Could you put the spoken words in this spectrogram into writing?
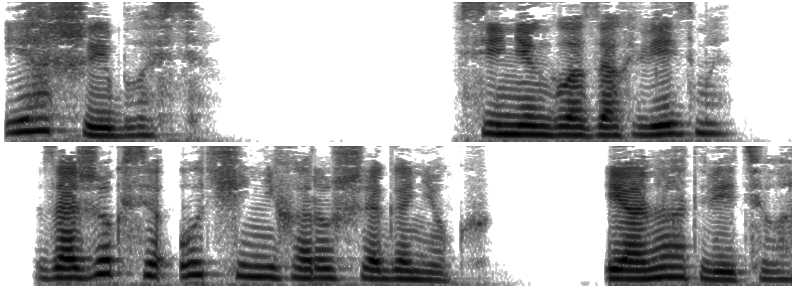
И ошиблась. В синих глазах ведьмы зажегся очень нехороший огонек, и она ответила.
